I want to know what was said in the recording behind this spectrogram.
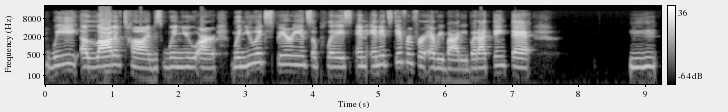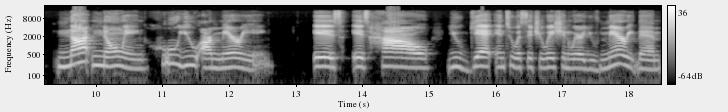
we a lot of times when you are when you experience a place and and it's different for everybody but i think that n- not knowing who you are marrying is is how you get into a situation where you've married them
